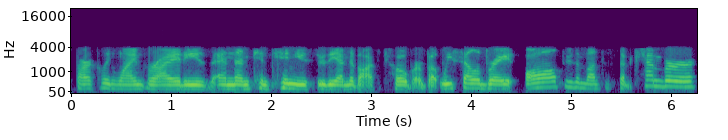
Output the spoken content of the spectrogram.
sparkling wine varieties and then continues through the end of October. But we celebrate all through the month of September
